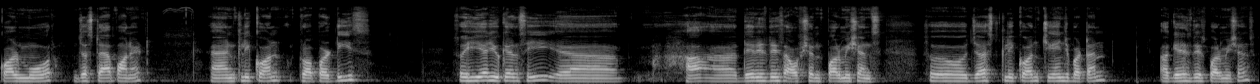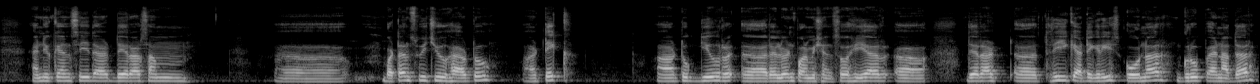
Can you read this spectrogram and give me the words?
called more. Just tap on it and click on properties. So here you can see uh, there is this option permissions. So just click on change button against these permissions. And you can see that there are some uh, buttons which you have to uh, tick uh, to give re uh, relevant permission. So here uh, there are uh, three categories owner group and other.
